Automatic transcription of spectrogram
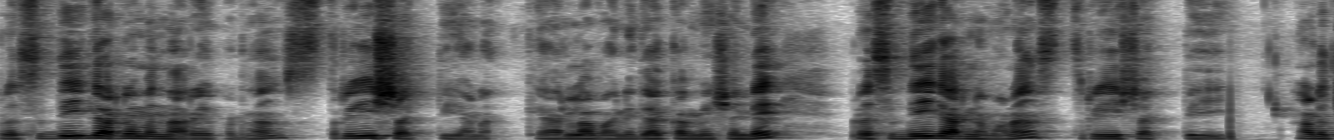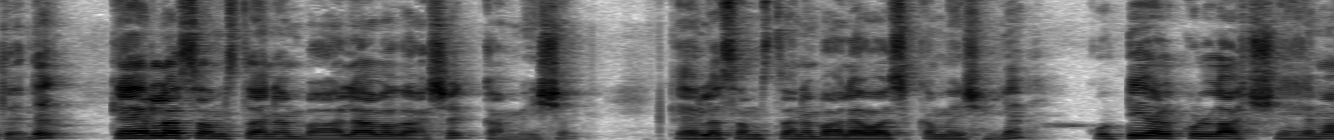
പ്രസിദ്ധീകരണം എന്നറിയപ്പെടുന്ന സ്ത്രീ ശക്തിയാണ്. കേരള വനിതാ കമ്മീഷന്റെ പ്രസിദ്ധീകരണമാണ് സ്ത്രീ ശക്തി. അടുത്തത് കേരള സംസ്ഥാന ബാലാവകാശ കമ്മീഷൻ. കേരള സംസ്ഥാന ബാലാവകാശ കമ്മീഷനിൽ കുട്ടികൾക്കുള്ള ക്ഷേമ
